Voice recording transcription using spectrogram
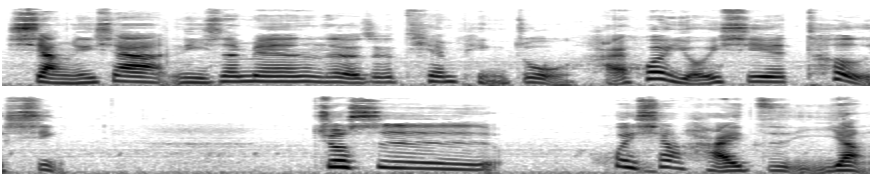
想一下，你身边的这个天秤座还会有一些特性，就是。会像孩子一样，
